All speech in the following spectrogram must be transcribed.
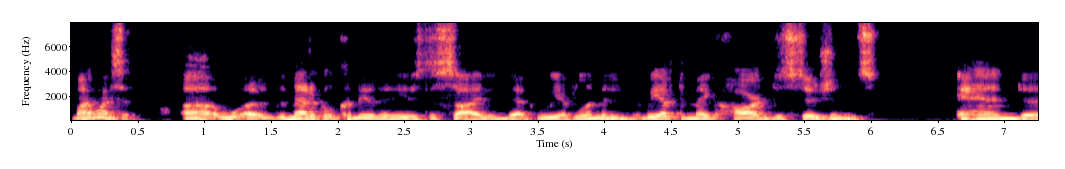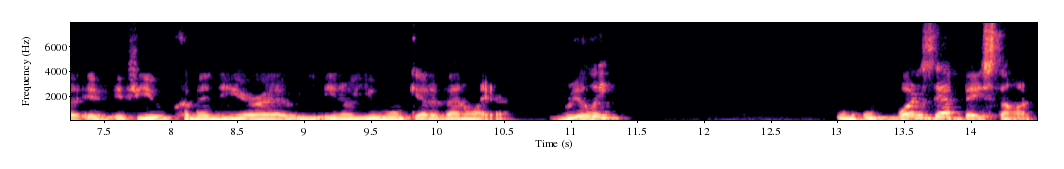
My wife said, uh, uh, the medical community has decided that we have limited, we have to make hard decisions. And uh, if, if you come in here, uh, you know, you won't get a ventilator. Really? What is that based on?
